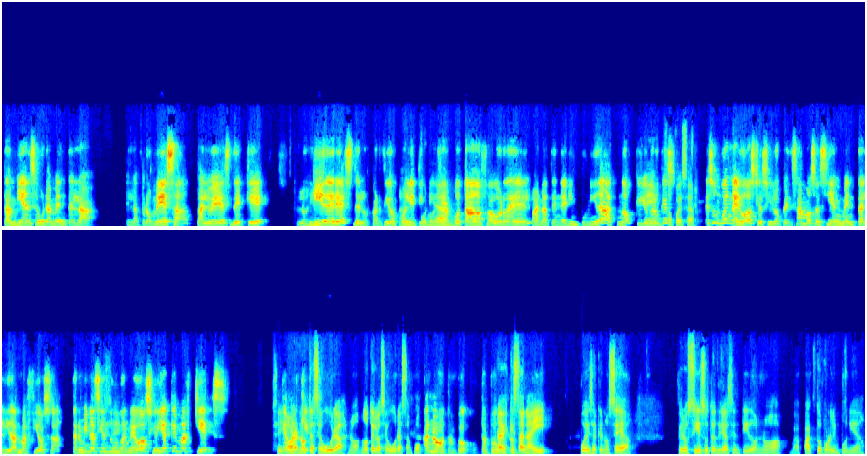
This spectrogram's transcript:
también seguramente la, la promesa, tal vez, de que los líderes de los partidos políticos que han votado a favor de él van a tener impunidad, ¿no? Que yo creo que es, puede ser. es, un buen negocio, si lo pensamos así en mentalidad mafiosa, termina siendo un buen negocio. ¿Ya qué más quieres? Sí, ahora no te aseguras, ¿no? No te lo aseguras tampoco. Ah, no, tampoco, tampoco. Una vez que están ahí, puede ser que no sea. Pero sí eso tendría sentido, ¿no? A, pacto por la impunidad.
